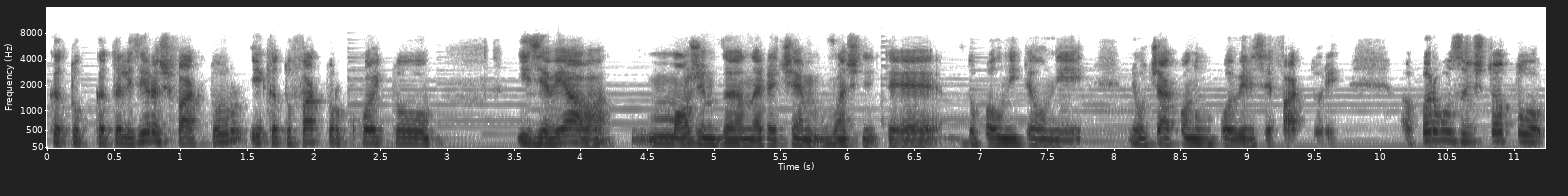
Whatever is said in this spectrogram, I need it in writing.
като катализираш фактор, и като фактор, който изявява, можем да наречем външните допълнителни неочаквано появили се фактори. Първо, защото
